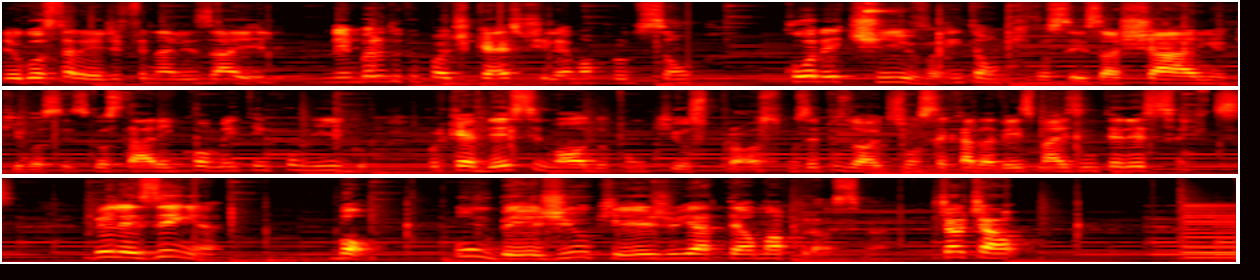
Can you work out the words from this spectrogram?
eu gostaria de finalizar ele. Lembrando que o podcast ele é uma produção coletiva, então o que vocês acharem, o que vocês gostarem, comentem comigo, porque é desse modo com que os próximos episódios vão ser cada vez mais interessantes. Belezinha? Bom, um beijo e um queijo e até uma próxima. Tchau, tchau! Thank you.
